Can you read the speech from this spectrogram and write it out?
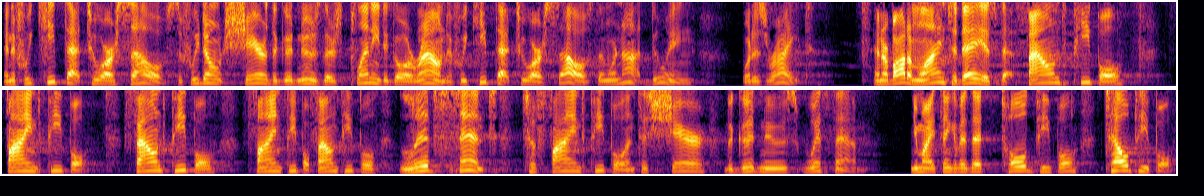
And if we keep that to ourselves, if we don't share the good news, there's plenty to go around. If we keep that to ourselves, then we're not doing what is right. And our bottom line today is that found people find people. Found people find people. Found people live sent to find people and to share the good news with them. You might think of it that told people tell people.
